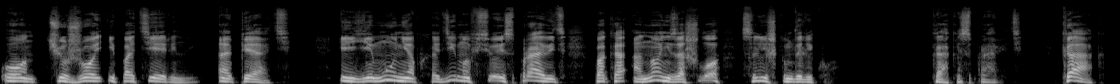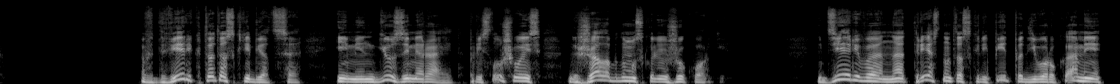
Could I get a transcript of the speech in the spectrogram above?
Он чужой и потерянный. Опять. И ему необходимо все исправить, пока оно не зашло слишком далеко. Как исправить? Как? В дверь кто-то скребется, и Мингю замирает, прислушиваясь к жалобному скулежу корги. Дерево натреснуто скрипит под его руками,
